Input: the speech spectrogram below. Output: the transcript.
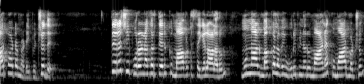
ஆர்ப்பாட்டம் நடைபெற்றது. திருச்சி புறநகர் தெற்கு மாவட்ட செயலாளரும் முன்னாள் மக்களவை உறுப்பினருமான குமார் மற்றும்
